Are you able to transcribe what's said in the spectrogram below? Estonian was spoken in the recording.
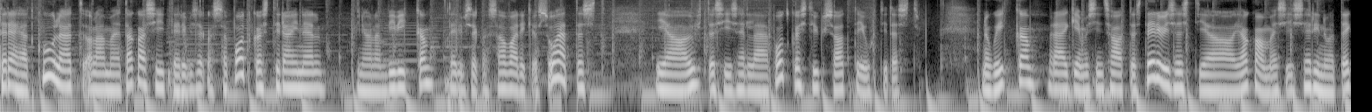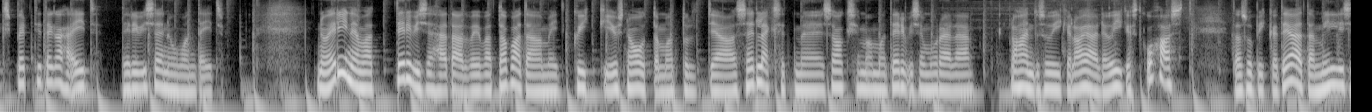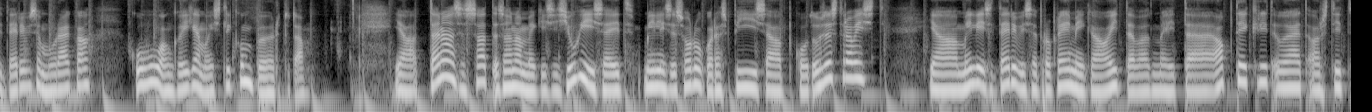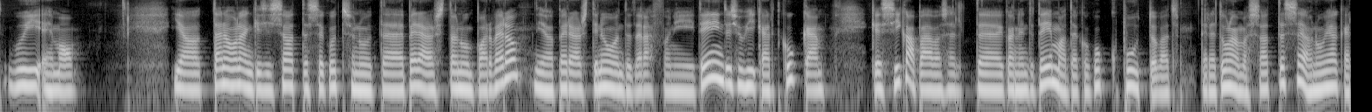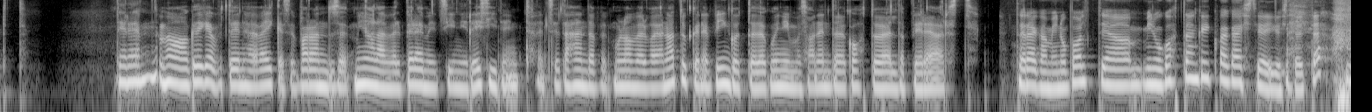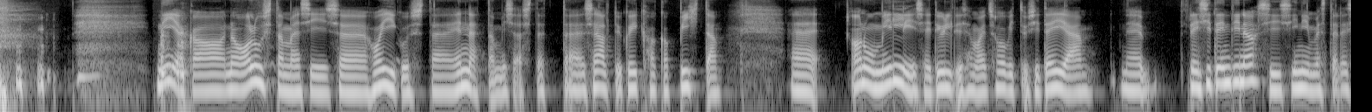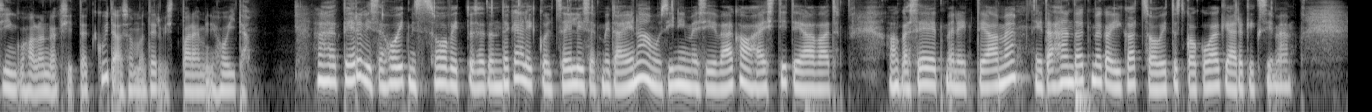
tere, head kuulajad, oleme tagasi Tervisekassa podcasti lainel. mina olen Vivika Tervisekassa avalikest suhetest ja ühtlasi selle podcasti üks saatejuhtidest. nagu ikka, räägime siin saates tervisest ja jagame siis erinevate ekspertidega häid tervisenõuandeid no erinevad tervisehädad võivad tabada meid kõiki üsna ootamatult ja selleks, et me saaksime oma tervisemurele lahenduse õigel ajal ja õigest kohast, tasub ikka teada, millise tervisemurega, kuhu on kõige mõistlikum pöörduda. Ja tänases saates annamegi siis juhiseid, millises olukorras piisab kodusest ravist ja millise terviseprobleemiga aitavad meid apteekrid, õed, arstid või EMO ja täna olengi siis saatesse kutsunud äh, perearst Anu Parvelo ja perearsti nõuandetelefoni teenindusjuhi Kärt Kuke, kes igapäevaselt äh, ka nende teemadega kokku puutuvad. tere tulemast saatesse, Anu ja Kärt tere, ma kõigepealt teen ühe väikese paranduse, et mina olen veel peremeditsiini resident, et see tähendab, et mul on veel vaja natukene pingutada, kuni ma saan endale kohta öelda perearst. tere ka minu poolt ja minu kohta on kõik väga hästi ja õigesti, aitäh nii, aga no alustame siis äh, haiguste ennetamisest, et äh, sealt ju kõik hakkab pihta. Äh, Anu, milliseid üldisemaid soovitusi teie residendina siis inimestele siinkohal annaksite, et kuidas oma tervist paremini hoida? tervise hoidmise soovitused on tegelikult sellised, mida enamus inimesi väga hästi teavad. aga see, et me neid teame, ei tähenda, et me ka igat soovitust kogu aeg järgiksime.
